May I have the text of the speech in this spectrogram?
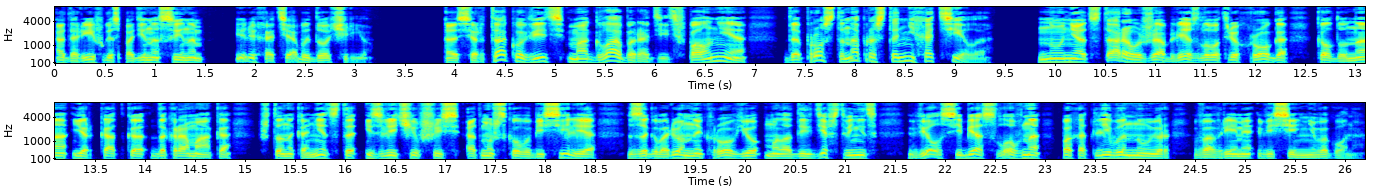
одарив господина сыном или хотя бы дочерью? А Сертако ведь могла бы родить вполне, да просто-напросто не хотела. Ну, не от старого же облезлого трехрога колдуна Яркатка Докромака, что, наконец-то, излечившись от мужского бессилия, заговоренной кровью молодых девственниц, вел себя словно похотливый нуер во время весеннего гона.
